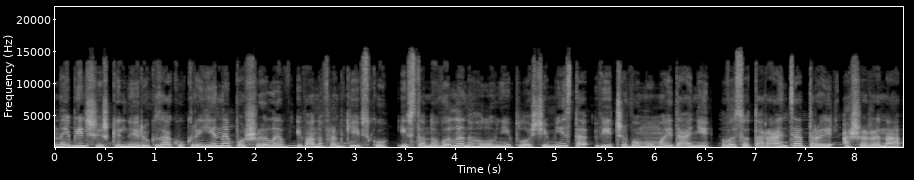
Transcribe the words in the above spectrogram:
Найбільший шкільний рюкзак України пошили в Івано-Франківську і встановили на головній площі міста Вічевому майдані. Висота ранця 3, а ширина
